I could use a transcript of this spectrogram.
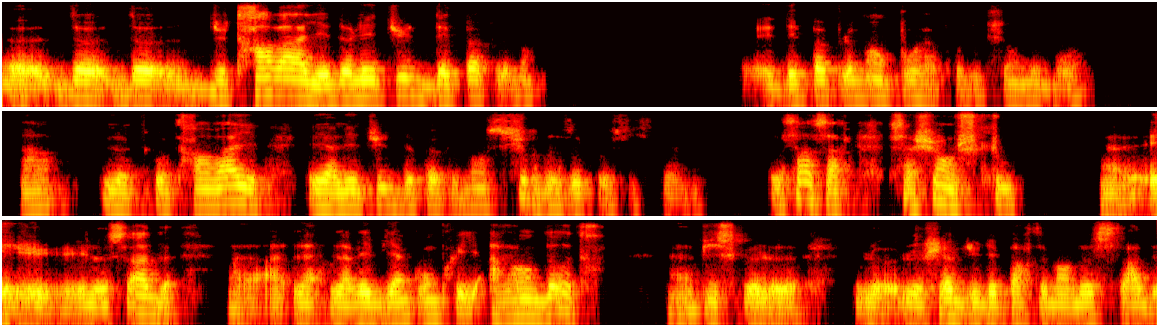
euh, de, de, du travail et de l'étude des peuplements, et des peuplements pour la production de bois, hein, au travail et à l'étude des peuplements sur des écosystèmes. Et ça, ça, ça change tout. Euh, et, et le SAD euh, l'avait bien compris avant d'autres. Hein, puisque le, chef du département de stade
